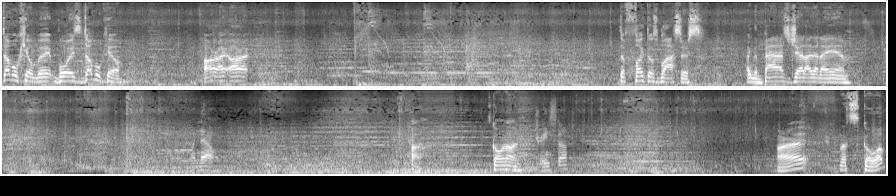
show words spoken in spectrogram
Double kill, boys. Double kill. All right, all right. Deflect those blasters. Like the badass Jedi that I am. What now? Huh. What's going on? Train stuff? All right. Let's go up.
